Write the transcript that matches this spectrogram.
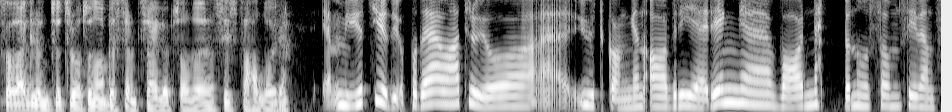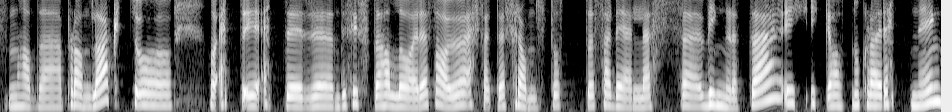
Så det er grunn til å tro at hun har bestemt seg i løpet av det siste halvåret? Mye tyder jo på det, og jeg tror jo eh, utgangen av regjering eh, var neppe noe som Siv Jensen hadde planlagt. Og, og etter, etter, det siste halve året så har jo Frp framstått særdeles eh, vinglete, ikke hatt noe klar retning.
